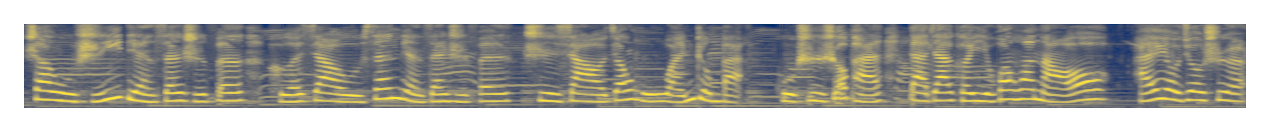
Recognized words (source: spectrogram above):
上午十一点三十分和下午三点三十分是笑傲江湖完整版。股市收盘，大家可以换换脑哦。还有就是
